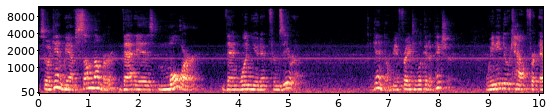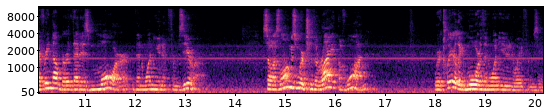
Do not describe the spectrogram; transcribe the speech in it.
So again, we have some number that is more than one unit from 0. Again, don't be afraid to look at a picture we need to account for every number that is more than one unit from zero. So as long as we're to the right of one, we're clearly more than one unit away from zero.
